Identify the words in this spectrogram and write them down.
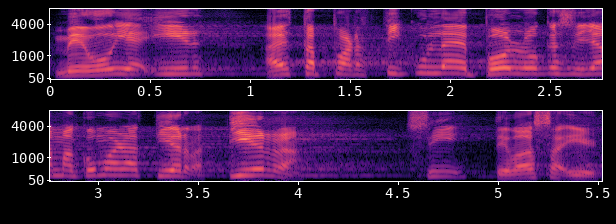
me voy a ir a esta partícula de polvo que se llama, ¿cómo era? Tierra. Tierra. Sí, te vas a ir.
